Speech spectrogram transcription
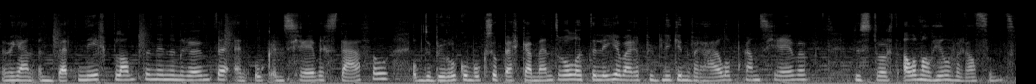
En we gaan een bed neerplanten in een ruimte en ook een schrijverstafel. Op de bureau komen ook zo perkamentrollen te liggen waar het publiek een verhaal op kan schrijven. Dus het wordt allemaal heel verrassend.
